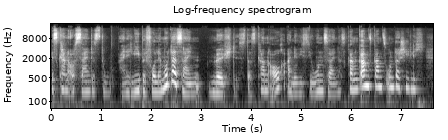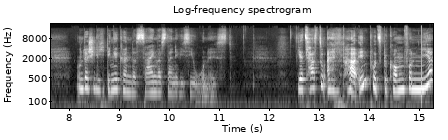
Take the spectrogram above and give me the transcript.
Es kann auch sein, dass du eine liebevolle Mutter sein möchtest. Das kann auch eine Vision sein. Das kann ganz, ganz unterschiedlich, unterschiedliche Dinge können das sein, was deine Vision ist. Jetzt hast du ein paar Inputs bekommen von mir.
